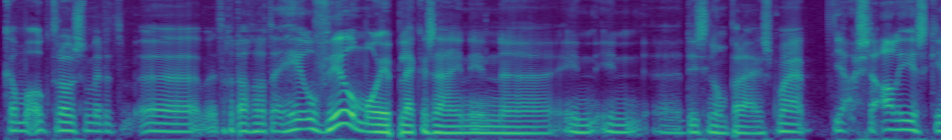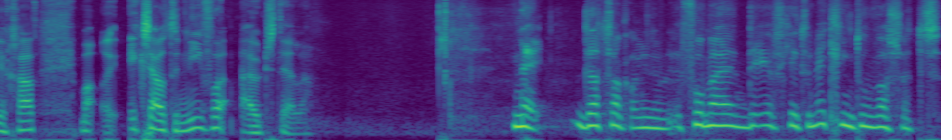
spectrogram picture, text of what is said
kan me ook troosten met, het, uh, met de gedachte dat er heel veel mooie plekken zijn in, in, in Disneyland Parijs. Maar ja, als je de allereerste keer gaat. Maar ik zou het er niet voor uitstellen. Nee, dat zou ik ook niet doen. Voor mij, de eerste keer toen ik ging, toen was het.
